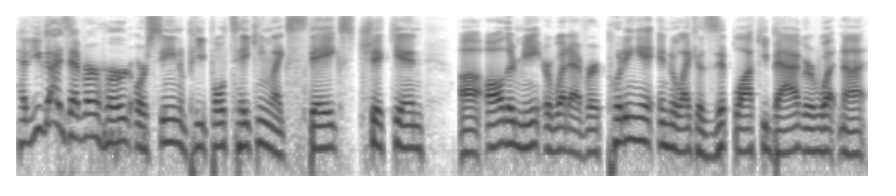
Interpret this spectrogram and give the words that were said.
have you guys ever heard or seen people taking like steaks, chicken, uh, all their meat or whatever, putting it into like a Ziplocky bag or whatnot,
